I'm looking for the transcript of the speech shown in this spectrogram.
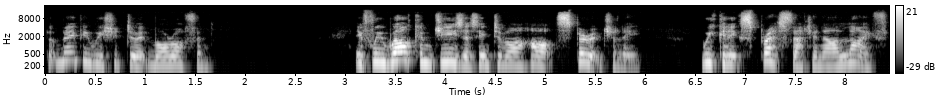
But maybe we should do it more often. If we welcome Jesus into our hearts spiritually, we can express that in our life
